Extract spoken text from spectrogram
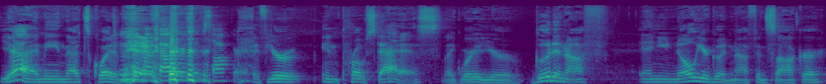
Yeah, I mean that's quite a Two a bit. half hours of soccer. if you're in pro status, like where you're good enough and you know you're good enough in soccer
